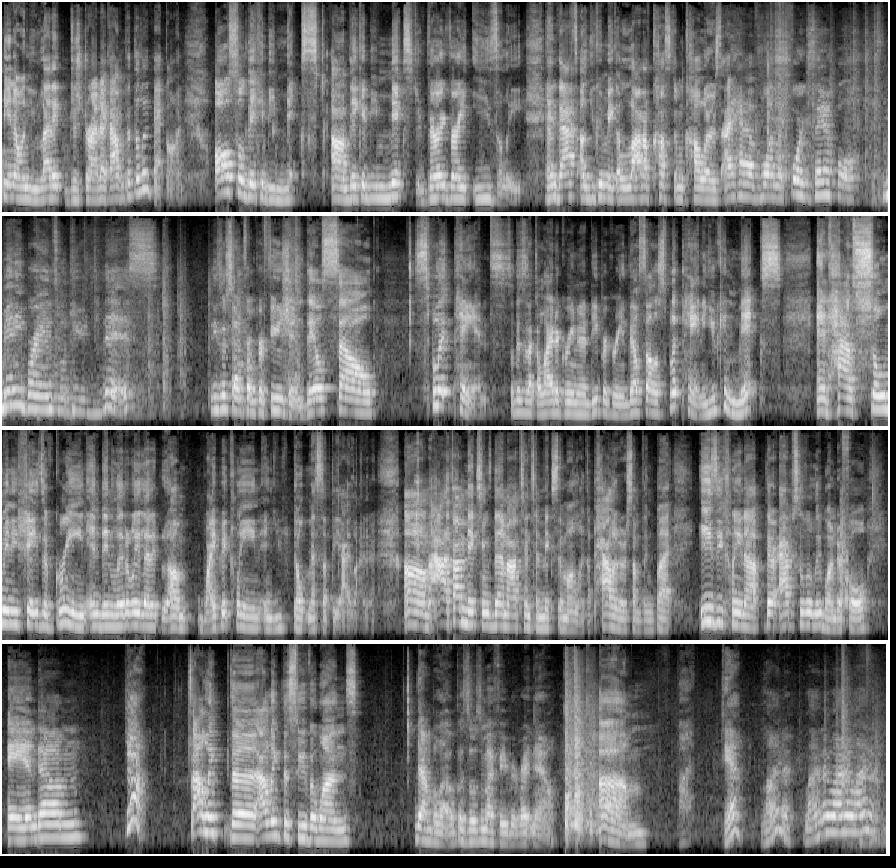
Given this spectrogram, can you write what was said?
you know, and you let it just dry back out and put the lid back on. Also, they can be mixed. Um, they can be mixed very, very easily. And that's, uh, you can make a lot of custom colors. I have one, like, for example, many brands will do this. These are some from Perfusion. They'll sell split pans. So this is like a lighter green and a deeper green. They'll sell a split pan and you can mix and have so many shades of green and then literally let it um, wipe it clean and you don't mess up the eyeliner. Um, I, if I'm mixing them, I tend to mix them on like a palette or something, but easy cleanup. They're absolutely wonderful. And um, yeah, so I'll link the, I'll link the Suva ones down below because those are my favorite right now. Um, but yeah, liner, liner, liner, liner.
